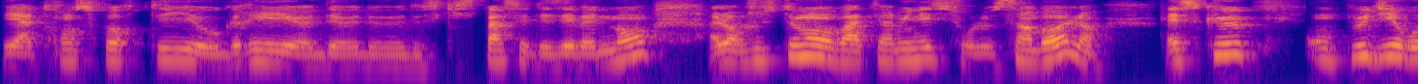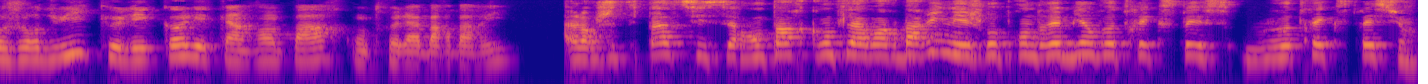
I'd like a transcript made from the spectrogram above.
et à transporter au gré euh, de, de, ce qui se passe et des événements. Alors justement, on va terminer sur le symbole. Est-ce que on peut dire aujourd'hui que l'école est un rempart contre la barbarie? Alors je ne sais pas si c'est rempart contre la barbarie, mais je reprendrai bien votre, expression.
